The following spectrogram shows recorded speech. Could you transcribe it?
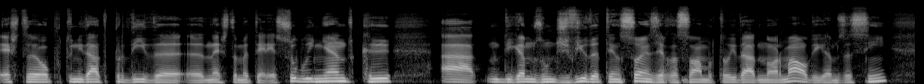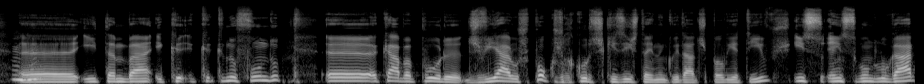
esta oportunidade perdida uh, nesta matéria, sublinhando que há, digamos, um desvio de atenções em relação à mortalidade normal, digamos assim, uhum. uh, e também que, que, que no fundo uh, acaba por desviar os poucos recursos que existem em cuidados paliativos. Isso, em segundo lugar,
